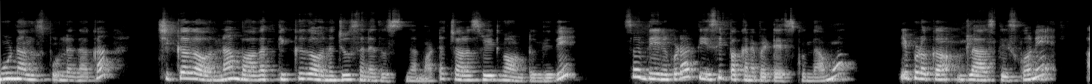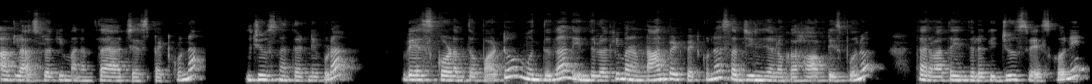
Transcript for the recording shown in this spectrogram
మూడు నాలుగు స్పూన్ల దాకా చిక్కగా ఉన్న బాగా థిక్గా ఉన్న జ్యూస్ అనేది వస్తుంది అనమాట చాలా స్వీట్గా ఉంటుంది ఇది. సో దీన్ని కూడా తీసి పక్కన పెట్టేసుకుందాము. ఇప్పుడు ఒక గ్లాస్ తీసుకొని ఆ గ్లాస్లోకి మనం తయారు చేసి పెట్టుకున్న జ్యూస్ అంతటిని కూడా వేసుకోవడంతో పాటు ముందుగా ఇందులోకి మనం నానబెట్టి పెట్టుకున్న సబ్జీ గింజలు ఒక హాఫ్ టీ స్పూన్ తర్వాత ఇందులోకి జ్యూస్ వేసుకొని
